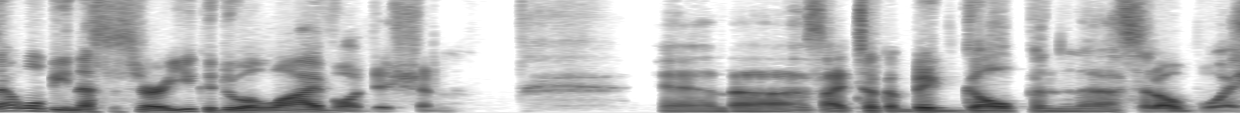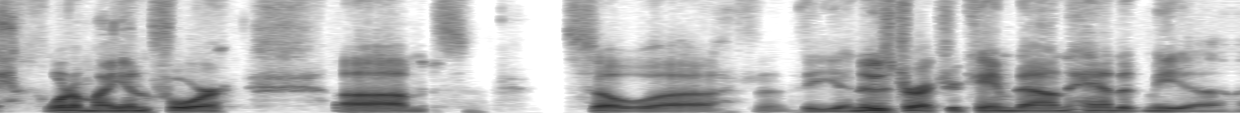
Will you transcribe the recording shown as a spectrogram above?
that won't be necessary. You could do a live audition." And uh, as I took a big gulp and uh, said, "Oh boy, what am I in for?" Um, so uh, the news director came down, handed me a,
